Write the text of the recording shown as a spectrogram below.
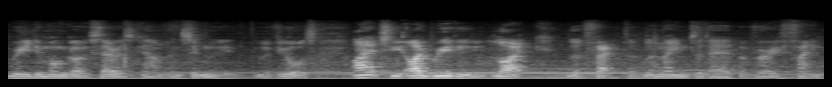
reading one go of Sarah's account and similarly with yours. I actually I really like the fact that the names are there but very faint.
